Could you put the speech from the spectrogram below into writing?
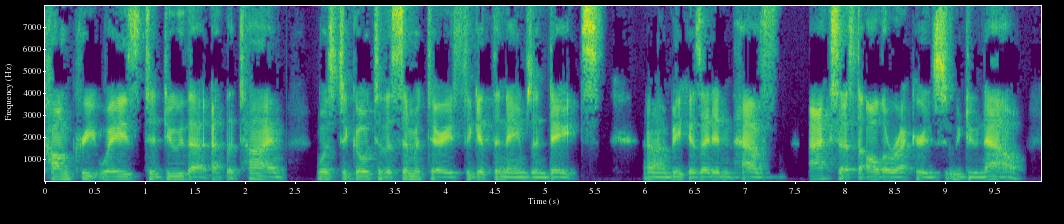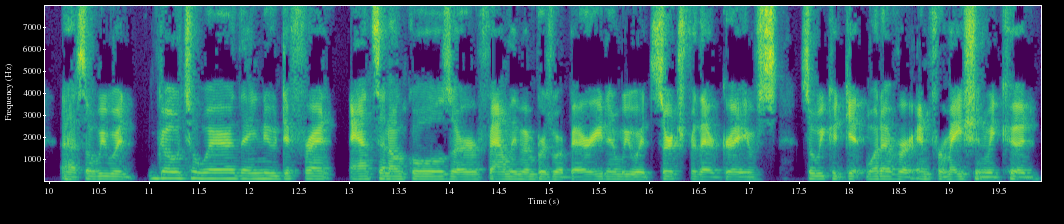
concrete ways to do that at the time was to go to the cemeteries to get the names and dates uh, because I didn't have access to all the records we do now. Uh, so we would go to where they knew different aunts and uncles or family members were buried, and we would search for their graves so we could get whatever information we could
